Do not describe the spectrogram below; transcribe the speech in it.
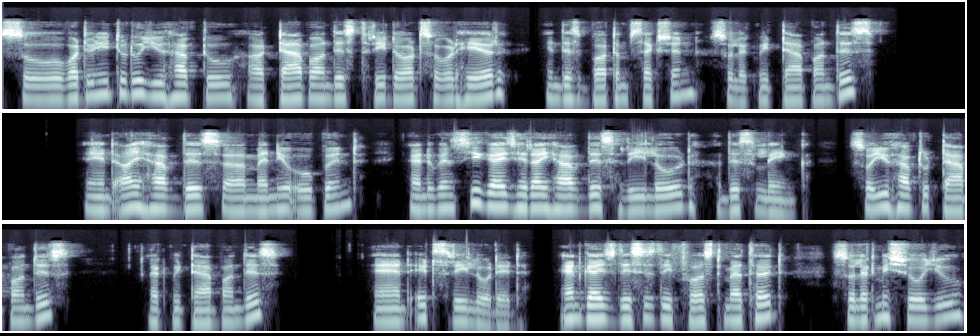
so what you need to do, you have to uh, tap on these three dots over here in this bottom section. So let me tap on this. And I have this uh, menu opened. And you can see guys, here I have this reload, this link. So you have to tap on this. Let me tap on this. And it's reloaded. And guys, this is the first method. So let me show you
